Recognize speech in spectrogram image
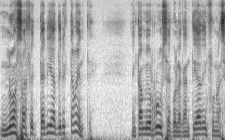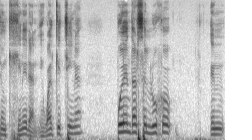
nos afectaría directamente. En cambio, Rusia, con la cantidad de información que generan, igual que China, pueden darse el lujo en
